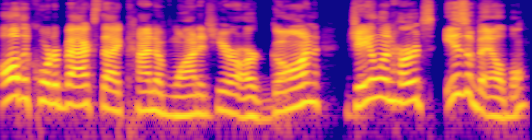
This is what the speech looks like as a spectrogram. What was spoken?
all the quarterbacks that I kind of wanted here are gone. Jalen Hurts is available.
